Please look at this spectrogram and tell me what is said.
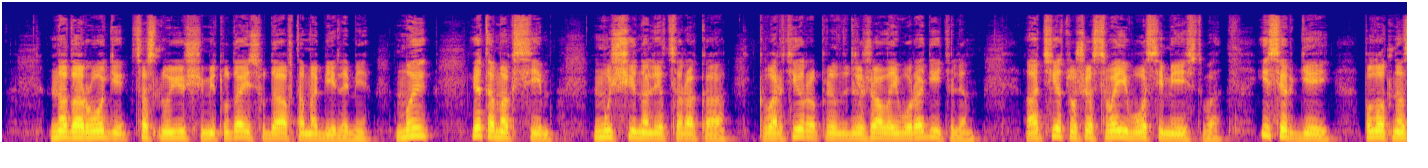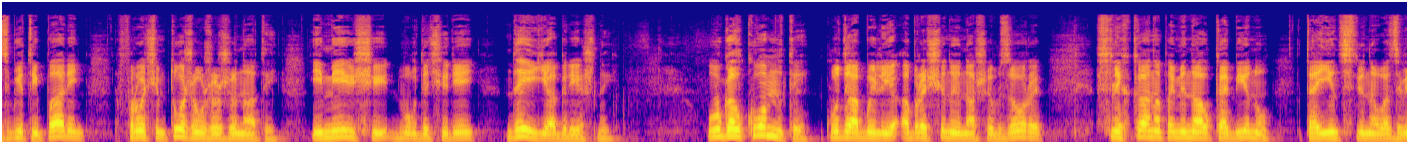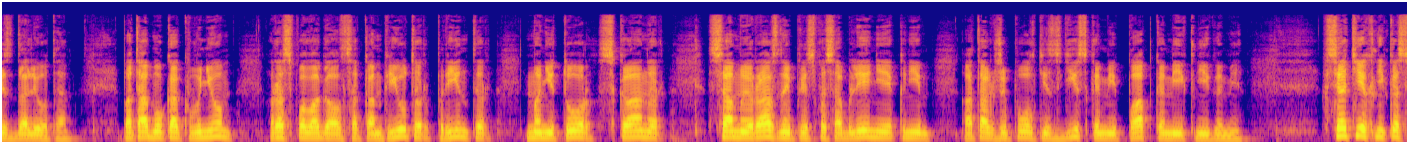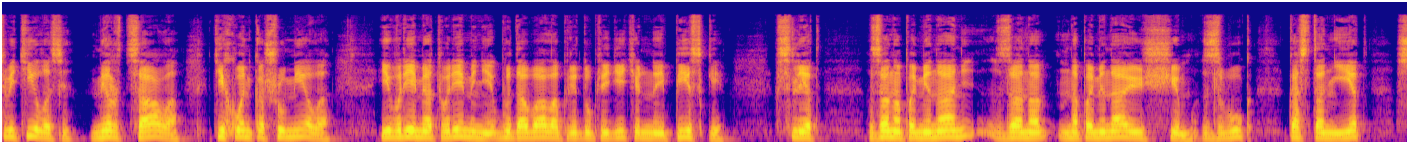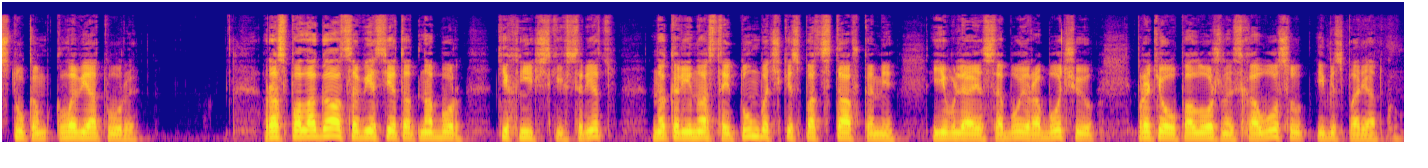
на дороге со снующими туда и сюда автомобилями. Мы – это Максим, мужчина лет сорока. Квартира принадлежала его родителям. Отец уже своего семейства. И Сергей, плотно сбитый парень, впрочем, тоже уже женатый, имеющий двух дочерей, да и я грешный. Угол комнаты, куда были обращены наши взоры, слегка напоминал кабину таинственного звездолета, потому как в нем – располагался компьютер, принтер, монитор, сканер, самые разные приспособления к ним, а также полки с дисками, папками и книгами. Вся техника светилась, мерцала, тихонько шумела и время от времени выдавала предупредительные писки вслед за, напоминань, за на, напоминающим звук кастаньет стуком клавиатуры располагался весь этот набор технических средств на коренастой тумбочке с подставками, являя собой рабочую противоположность хаосу и беспорядку.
